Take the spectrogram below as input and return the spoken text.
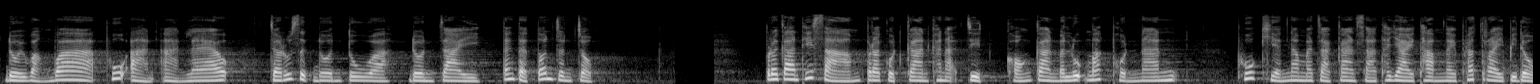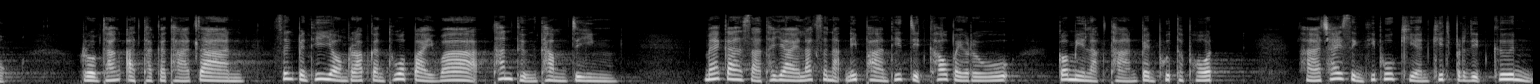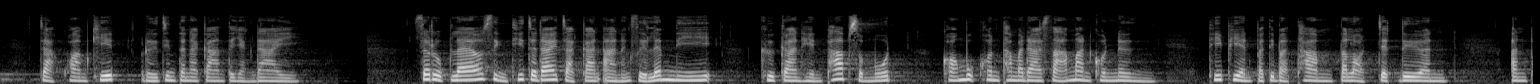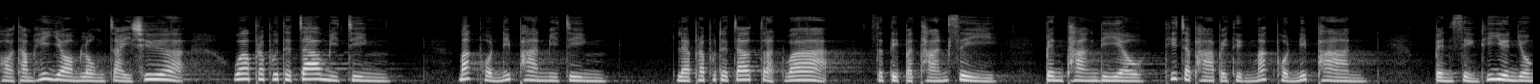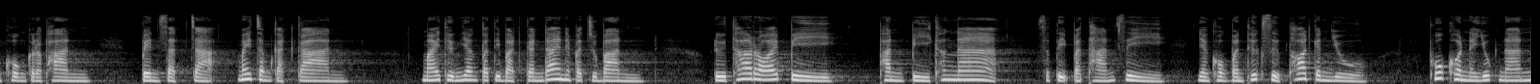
โดยหวังว่าผู้อ่านอ่านแล้ว จะรู้สึกโดนตัว โดนใจ ตั้งแต่ต้นจนจบ ประการที่สามปรากฏการขณะจิตของการบรรลุมรรคผลนั้น ผู้เขียนนำมาจากการสาธยายธรรมในพระไตรปิฎกรวมทั้งอัตถกถาจารย์ ซึ่งเป็นที่ยอมรับกันทั่วไปว่าท่านถึงทำจริง แม้การสาธยายลักษณะนิพพานที่จิตเข้าไปรู้ ก็มีหลักฐานเป็นพุทธพจน์ หาใช่สิ่งที่ผู้เขียนคิดประดิษฐ์ขึ้น จากความคิดหรือจินตนาการแต่อย่างใด สรุปแล้วสิ่งที่จะได้จากการอ่านหนังสือเล่มนี้ คือการเห็นภาพสมมุติของบุคคลธรรมดาสามัญคนหนึ่ง ที่เพียรปฏิบัติธรรมตลอดเจ็ดเดือน อันพอทำให้ยอมลงใจเชื่อ ว่าพระพุทธเจ้ามีจริงมรรคผลนิพพานมีจริง และพระพุทธเจ้าตรัสว่า สติปัฏฐานสี่เป็นทางเดียวที่จะพาไปถึงมรรคผลนิพพาน เป็นสิ่งที่ยืนโยงคงกระพันเป็นสัจจะไม่จำกัดการ หมายถึงยังปฏิบัติกันได้ในปัจจุบัน หรือถ้าร้อยปี พันปีข้างหน้า สติปัฏฐานสี่ยังคงบันทึกสืบทอดกันอยู่ ผู้คนในยุคนั้น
